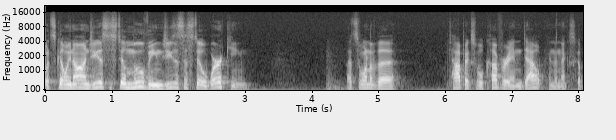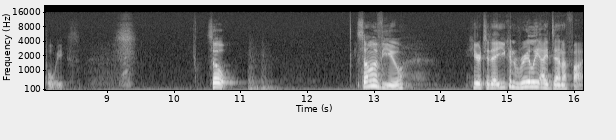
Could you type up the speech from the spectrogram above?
what's going on, Jesus is still moving, Jesus is still working. That's one of the topics we'll cover in doubt in the next couple weeks. So, some of you here today, you can really identify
